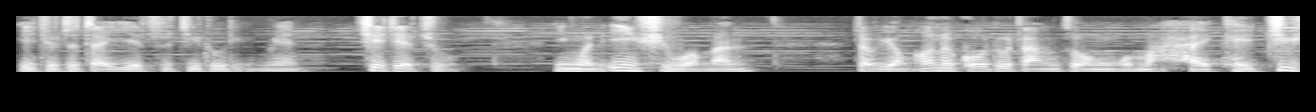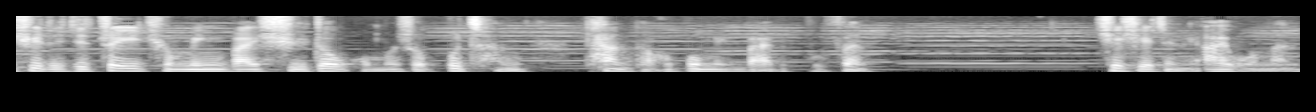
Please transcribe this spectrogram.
也就是在耶稣基督里面。谢谢主，因为你应许我们在永恒的国度当中，我们还可以继续的去追求明白许多我们所不曾探讨和不明白的部分。谢谢主，你爱我们，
